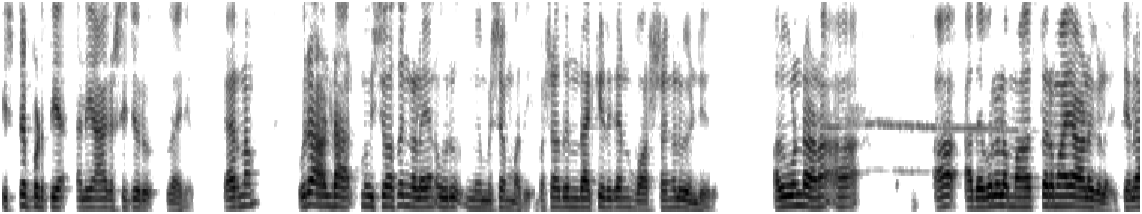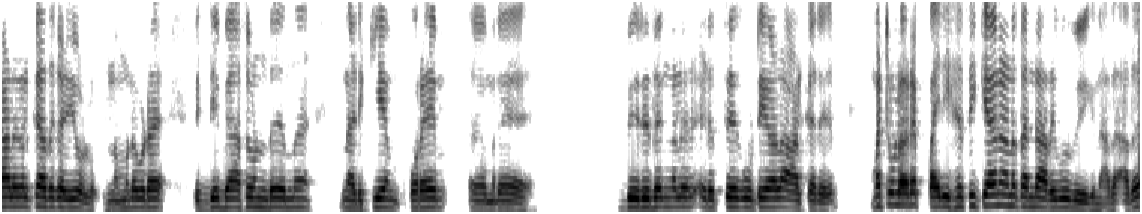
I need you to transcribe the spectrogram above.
ഇഷ്ടപ്പെടുത്തിയ അല്ലെങ്കിൽ ആകർഷിച്ച ഒരു കാര്യം. കാരണം ഒരാളുടെ ആത്മവിശ്വാസം കളയാൻ ഒരു നിമിഷം മതി. പക്ഷെ അത് ഉണ്ടാക്കിയെടുക്കാൻ വർഷങ്ങൾ വേണ്ടി വരും. അതുകൊണ്ടാണ് ആ ആ അതേപോലെയുള്ള മഹത്തരമായ ആളുകൾ ചില ആളുകൾക്ക് അത് കഴിയുള്ളൂ. നമ്മുടെ ഇവിടെ വിദ്യാഭ്യാസം ഉണ്ട് എന്ന് നടിക്കുകയും കുറെ മറ്റേ ബിരുദങ്ങൾ എടുത്ത് കൂട്ടിയ ആൾക്കാർ മറ്റുള്ളവരെ പരിഹസിക്കാനാണ് തന്റെ അറിവ് ഉപയോഗിക്കുന്നത്. അത് അത്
